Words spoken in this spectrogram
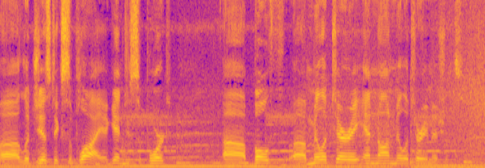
uh, logistic supply, again, to support uh, both uh, military and non military missions.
